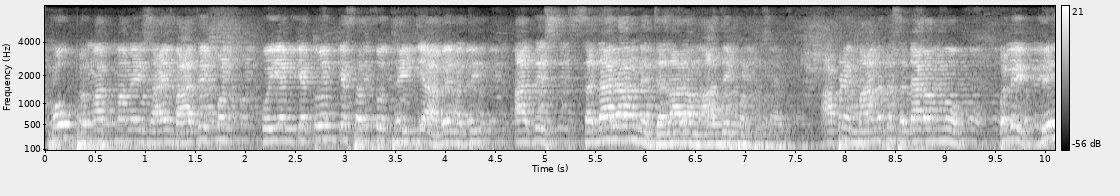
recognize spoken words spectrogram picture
ખૂબ પરમાત્માને સાહેબ, આજે પણ કોઈ એમ કહેતો એમ કે સંતો થઈ ગયા, હવે નથી. આજે સદારામ ને જલારામ આજે પણ આપણે માનત સદારામનો ભલે દેહ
